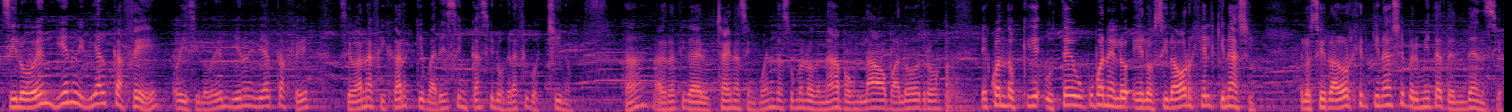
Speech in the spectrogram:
Si lo ven bien hoy día el café, oye, si lo ven bien hoy día el café, se van a fijar que parecen casi los gráficos chinos. ¿Ah? La gráfica del China 50 súper ordenada para un lado, para el otro. es cuando que ustedes ocupan el, el oscilador Helkinashi. El oscilador Helkinashi permite tendencia.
